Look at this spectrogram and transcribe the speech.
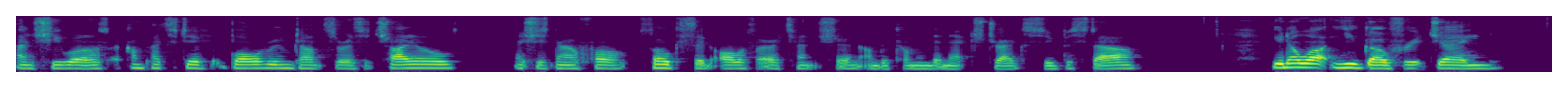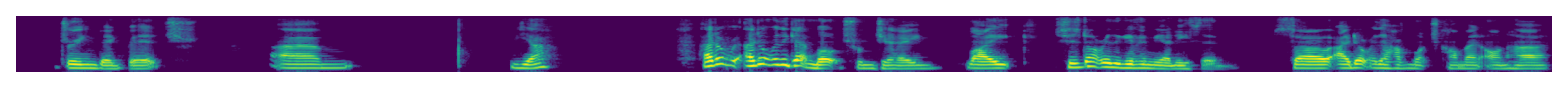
and she was a competitive ballroom dancer as a child, and she's now fo- focusing all of her attention on becoming the next drag superstar. You know what? You go for it, Jane. Dream big, bitch. Um, yeah. I don't. I don't really get much from Jane. Like, she's not really giving me anything, so I don't really have much comment on her.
